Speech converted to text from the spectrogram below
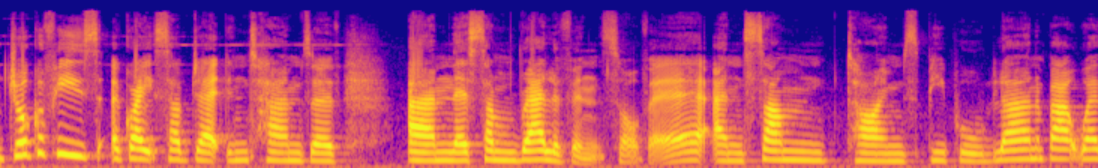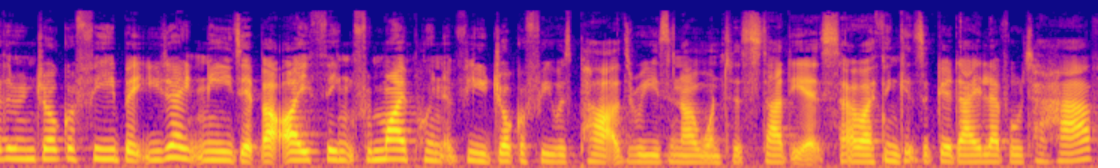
geography is a great subject in terms of um, there's some relevance of it, and sometimes people learn about weather and geography, but you don't need it. But I think, from my point of view, geography was part of the reason I wanted to study it, so I think it's a good A level to have.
